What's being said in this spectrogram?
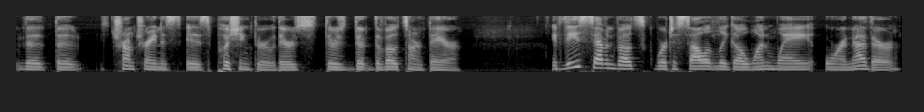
the the Trump train is is pushing through. There's there's the, the votes aren't there. If these seven votes were to solidly go one way or another,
